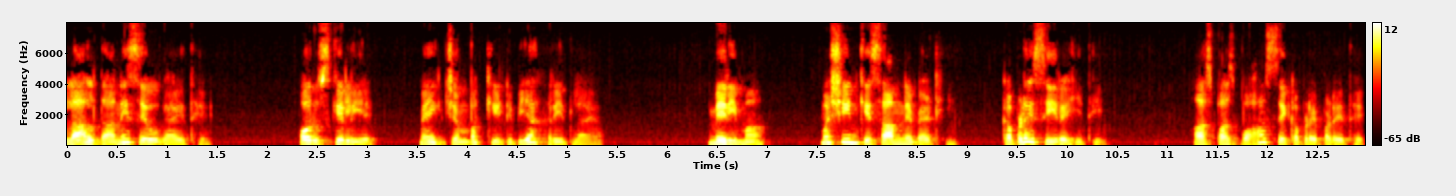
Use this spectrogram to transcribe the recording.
लाल दाने से उगाए थे, और उसके लिए मैं एक जंबक की डिबिया खरीद लाया। मेरी माँ मशीन के सामने बैठी, कपड़े सी रही थी। आसपास बहुत से कपड़े पड़े थे।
